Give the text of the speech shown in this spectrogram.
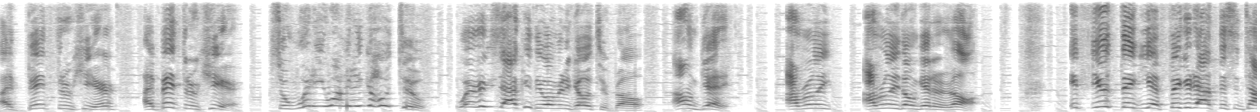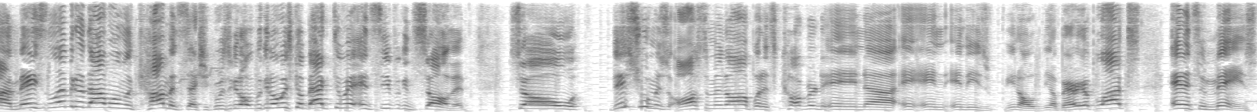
I've been through here. I've been through here. So where do you want me to go to? Where exactly do you want me to go to, bro? I don't get it. I really, I really don't get it at all. If you think you have figured out this entire maze, let me know down below in the comment section because we can, we can always come back to it and see if we can solve it. So, this room is awesome and all, but it's covered in uh, in in these you know you know barrier blocks, and it's a maze.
